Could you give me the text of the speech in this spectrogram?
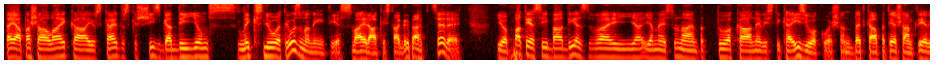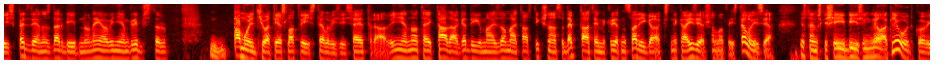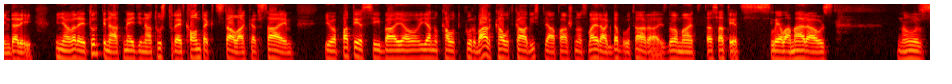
Tajā pašā laikā ir skaidrs, ka šis gadījums liks ļoti uzmanīties vairāk, es tā gribētu cerēt. Jo patiesībā diez vai, ja, ja mēs runājam par to kā nevis tikai izjokošanu, bet kā patiešām Krievijas pēcdienas darbību, nu ne jau viņiem gribas tur pamuļķoties Latvijas televīzijas ēterā. Viņiem noteikti tādā gadījumā, es domāju, tās tikšanās ar deputātiem ir krietni svarīgākas nekā iziešana Latvijas televīzijā. Iespējams, ka šī bija viņa lielākā kļūda, ko viņi darīja. Viņi jau varēja turpināt, mēģināt uzturēt kontaktus tālāk ar sājumu Jo patiesībā jau, ja nu kaut kur var kaut kādu izpļāpāšanos vairāk dabūt ārā, es domāju, tas attiecas lielā mērā uz, nu, uz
